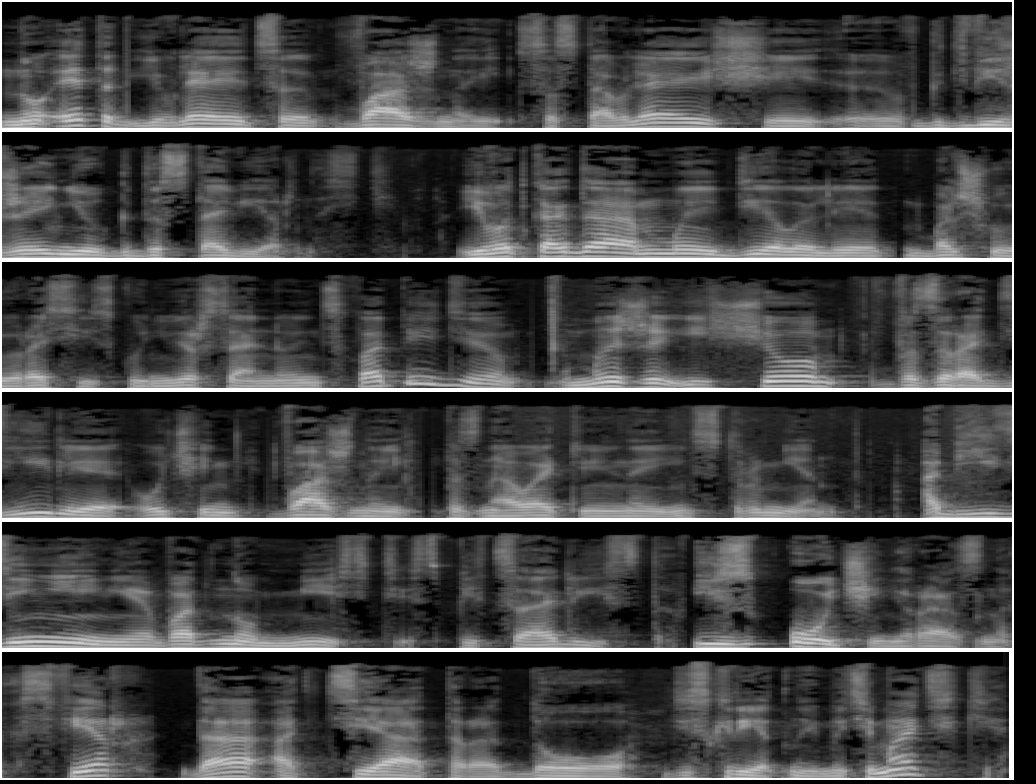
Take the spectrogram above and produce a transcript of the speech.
но это является важной составляющей э, к движению к достоверности. И вот когда мы делали большую российскую универсальную энциклопедию, мы же еще возродили очень важный познавательный инструмент объединение в одном месте специалистов из очень разных сфер, да, от театра до дискретной математики,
